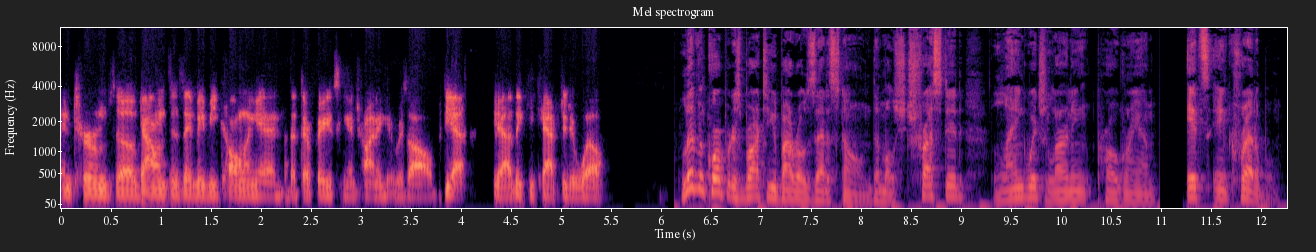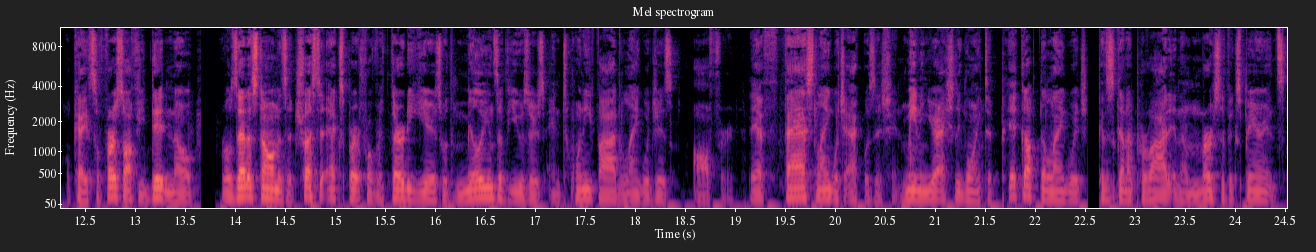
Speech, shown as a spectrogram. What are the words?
in terms of challenges they may be calling in that they're facing and trying to get resolved. Yeah, yeah, I think you captured it well. Living Corporate is brought to you by Rosetta Stone, the most trusted language learning program. It's incredible. Okay, so first off, you didn't know, Rosetta Stone is a trusted expert for over 30 years with millions of users and 25 languages offered. They have fast language acquisition, meaning you're actually going to pick up the language because it's going to provide an immersive experience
